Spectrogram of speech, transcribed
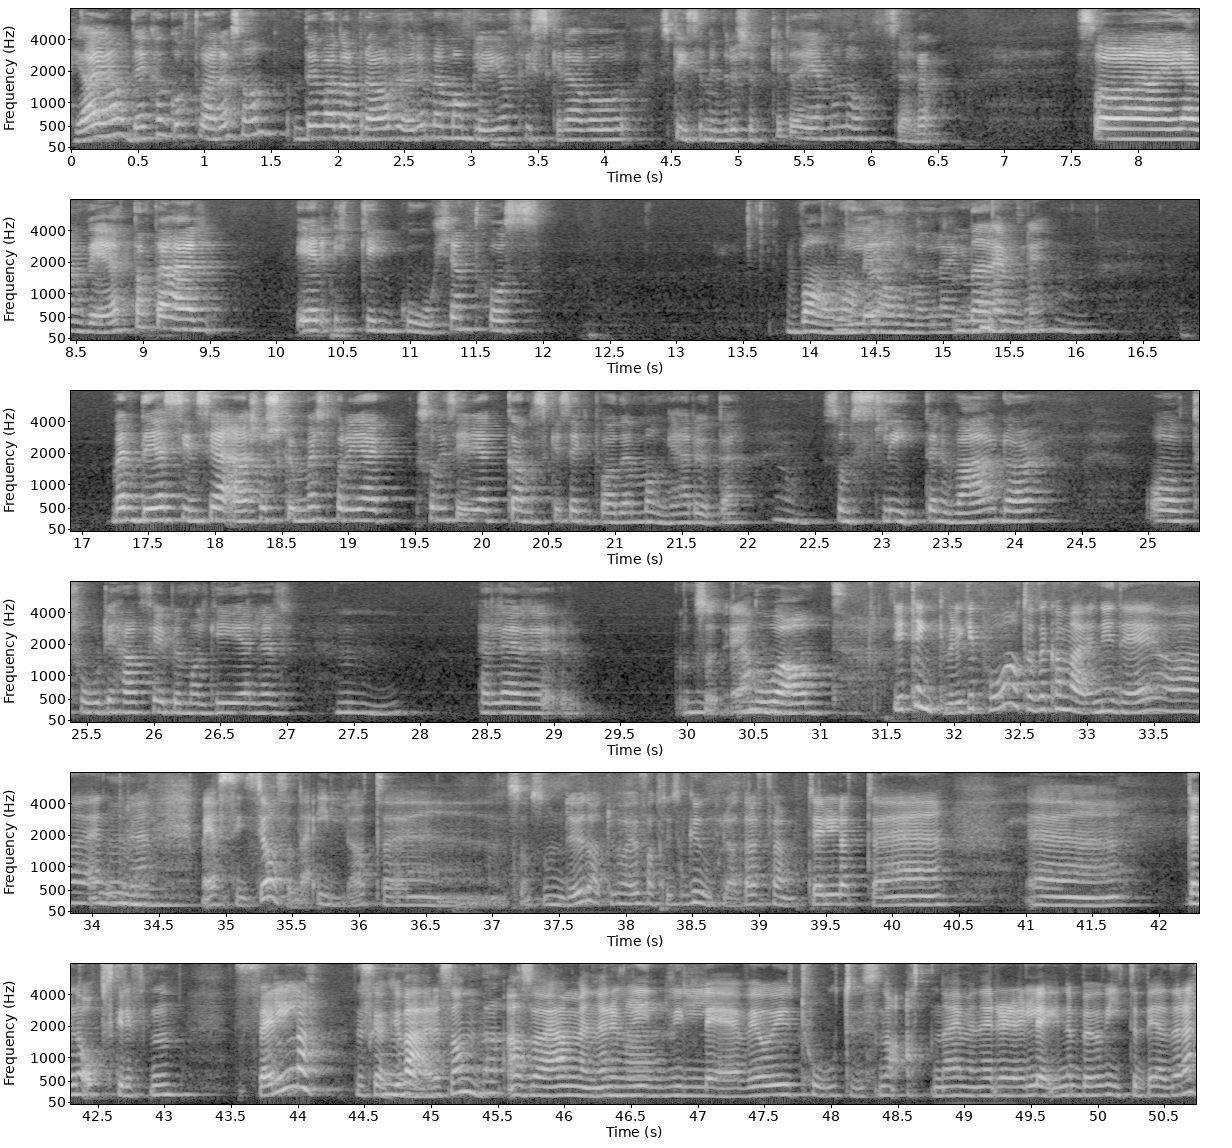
ja, ja, det kan godt være sånn. Det var da bra å høre, men man blir jo friskere av å spise mindre sukker. Det gjør man nå, sier han. Så jeg vet at det her er ikke godkjent hos vanlig Vanlig Nemlig. Men det syns jeg er så skummelt, for jeg, som jeg sier, jeg er ganske sikker på at det er mange her ute Mm. som sliter hver dag og tror de har fibromyalgi eller, Mm. eller Så, ja. noe annet. De tenker vel ikke på at det kan være en idé å endre Mm. Men jeg syns jo også det er ille at eh, sånn som du, da, du har jo faktisk googla deg fram til dette eh, Denne oppskriften selv, da. Det skal jo ikke være sånn. Altså, jeg mener, vi, vi lever jo i 2018, jeg mener, legene bør jo vite bedre.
